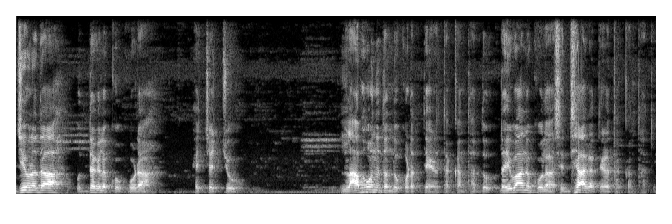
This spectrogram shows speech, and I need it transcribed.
ಜೀವನದ ಉದ್ದಗಲಕ್ಕೂ ಕೂಡ ಹೆಚ್ಚೆಚ್ಚು ಲಾಭವನ್ನು ತಂದು ಕೊಡುತ್ತೆ ಹೇಳ್ತಕ್ಕಂಥದ್ದು. ದೈವಾನುಕೂಲ ಸಿದ್ಧಿ ಆಗತ್ತೆ ಹೇಳ್ತಕ್ಕಂಥದ್ದು.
